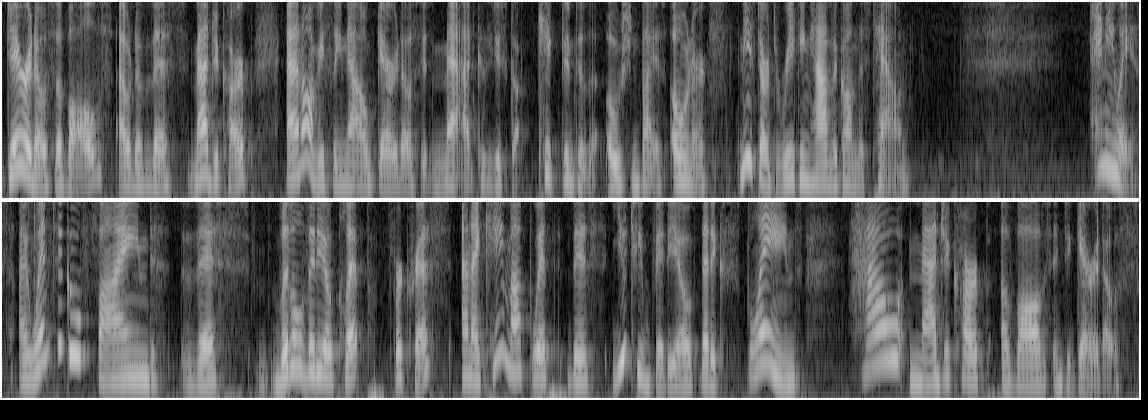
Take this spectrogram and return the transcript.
Gyarados evolves out of this Magikarp, and obviously now Gyarados is mad because he just got kicked into the ocean by his owner, and he starts wreaking havoc on this town. Anyways, I went to go find this little video clip for Chris, and I came up with this YouTube video that explains how Magikarp evolves into Gyarados.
